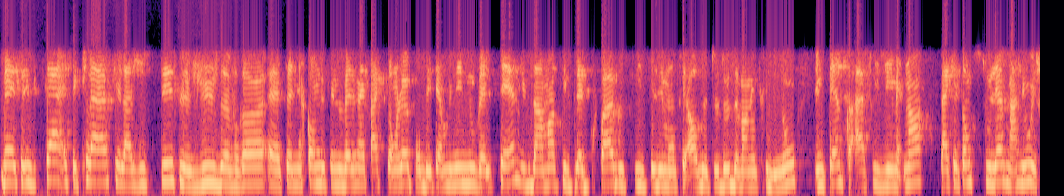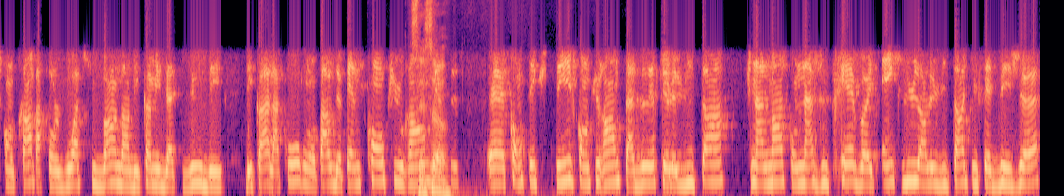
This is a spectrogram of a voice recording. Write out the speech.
Ben, c'est clair que la justice, le juge devra euh, tenir compte de ces nouvelles infractions-là pour déterminer une nouvelle peine. Évidemment, s'il plaide coupable ou s'il s'est démontré hors de tout doute devant les tribunaux, une peine sera affligée. Maintenant, la question que tu soulèves, Mario, et je comprends parce qu'on le voit souvent dans des cas médiatisés ou des, des cas à la cour où on parle de peines concurrentes versus euh, consécutives. Concurrentes, c'est-à-dire que le huit ans finalement, ce qu'on ajouterait va être inclus dans le huit ans qu'il fait déjà.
